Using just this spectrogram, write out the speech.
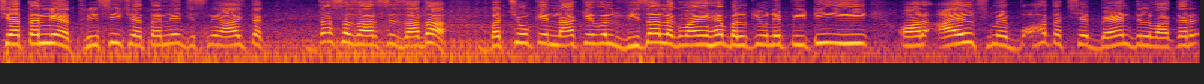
चैतन्य, थ्री सी चैतन्य जिसने आज तक दस हज़ार से ज़्यादा बच्चों के ना केवल वीज़ा लगवाए हैं, बल्कि उन्हें पीटीई और आयल्स में बहुत अच्छे बैंड दिलवाकर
